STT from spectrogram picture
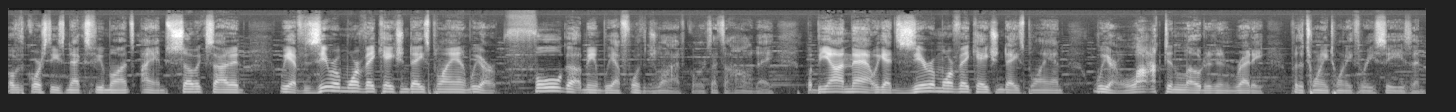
over the course of these next few months. I am so excited. We have zero more vacation days planned. We are full go. I mean, we have 4th of July, of course. That's a holiday. But beyond that, we got zero more vacation days planned. We are locked and loaded and ready for the 2023 season.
